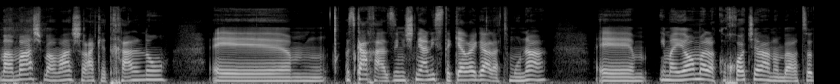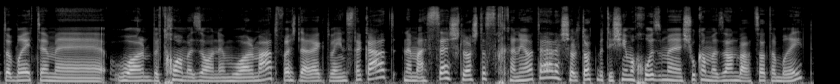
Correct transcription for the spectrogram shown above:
ממש ממש רק התחלנו. אמ, אז ככה, אז אם שנייה נסתכל רגע על התמונה, אמ, אם היום הלקוחות שלנו בארצות הברית הם אה, וול, בתחום המזון, הם וולמארט, פרש דירקט ואינסטקארט, למעשה שלושת השחקניות האלה שולטות ב-90% משוק המזון בארצות הברית,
